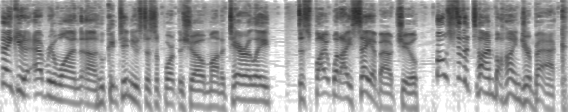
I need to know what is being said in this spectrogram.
thank you to everyone uh, who continues to support the show monetarily. Despite what I say about you, most of the time behind your back.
